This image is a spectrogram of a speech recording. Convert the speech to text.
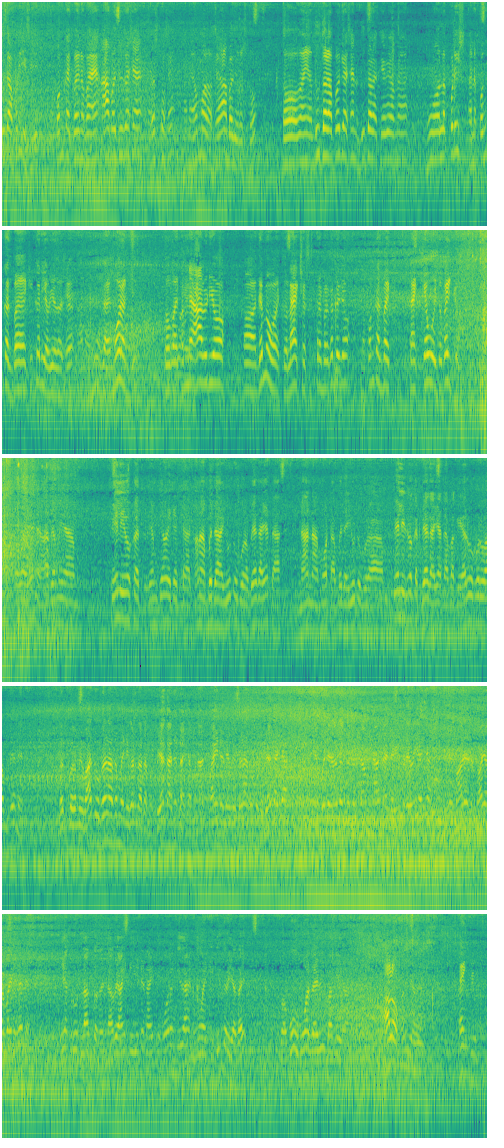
જુદા પડીએ છીએ. પંકજભાઈનો ભાઈ આ બાજુ જશે રસ્તો છે, અને અમારો છે આ બાજુ રસ્તો. તો અહીંયા દૂધાળા પગ્યા છે ને દૂધાળાથી હવે અમે હું અલગ પડીશ અને પંકજભાઈ કિકરિયા આવ્યા છે અને હું જાય મોરંગી. તો ભાઈ તમને આ વીડિયો ગમ્યો હોય તો લાઈક છે સબસ્ક્રાઈબર કરી દેજો. અને પંકજભાઈ કાંઈક કહેવું હોય તો કહી દો ને આજે અમે આમ પહેલી વખત એમ કહેવાય છે કે ઘણા બધા યુટ્યુબરો ભેગા હતા. નાના, મોટા બધા યુટ્યુબરો પહેલી જ વખત ભેગા હતા. બાકી હરવું ભરું આમ છે ને, લગભગ અમે વાતો ઘણા સમયથી કરતા હતા, પણ ભેગા નતા થયા. પણ આજ ફાઇનલ અમે ઘણા સમયથી ભેગા થયા. બધા અલગ અલગ કામના હતા, એટલે એ બધા વયા ગયા અને મારે ને ભાયાભાઈને છે ને એક રૂટ લાગતો હતો એટલે હવે અહીંથી છે ને અહીંથી મોરંગી જાય ને હું અહીંથી દીકરીયા થાય તો બહુ મોજ આવી બાકી. હાલો. Thank you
